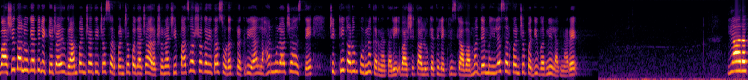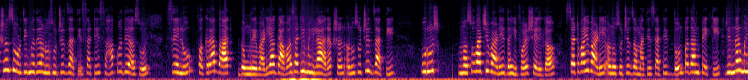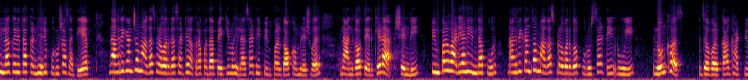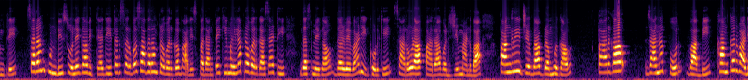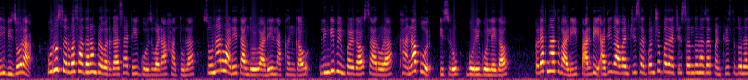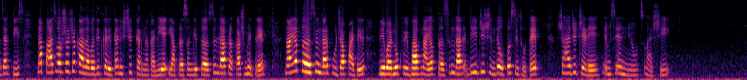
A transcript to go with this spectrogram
वाशी तालुक्यातील एक्केचाळीस ग्रामपंचायतीच्या सरपंच पदाच्या आरक्षणाची पाच वर्षाकरिता सोडत प्रक्रिया लहान मुलाच्या हस्ते चिठ्ठी काढून पूर्ण करण्यात आली. वाशी तालुक्यातील एकवीस गावांमध्ये महिला सरपंच पदी वर्णी लागणार आहे. या आरक्षण सोडतीमध्ये अनुसूचित जातीसाठी सहा पदे असून सेलू फकराबाद डोंगरेवाडी या गावासाठी महिला आरक्षण अनुसूचित जाती पुरुष मसोबाची वाडी दहिफळ शेलगाव सटवाई वाडी अनुसूचित जमातीसाठी दोन पदांपैकी जिन्नर महिलाकरिता कन्हेरी पुरुषासाठी आहे. नागरिकांच्या मागास प्रवर्गासाठी अकरा पदापैकी महिलांसाठी पिंपळगाव कमळेश्वर नांदगाव तेरखेडा शेंडी पिंपळवाडी आणि इंदापूर नागरिकांचा मागास प्रवर्ग पुरुषसाठी रुई लोणखस जवळका घाटपिंपरी सरमकुंडी सोनेगाव इत्यादी तर सर्वसाधारण प्रवर्ग बावीस पदांपैकी महिला प्रवर्गासाठी दसमेगाव दळवेवाडी घोडकी सारोळा पारा वडजी मांडवा पांगरी जेबा ब्रह्मगाव पारगाव जानकपूर वाबी खांकरवाडी विजोरा पुरुष सर्वसाधारण प्रवर्गासाठी गोजवडा हातोला सोनारवाडी तांदूळवाडी लाखनगाव लिंगी पिंपळगाव सारोळा खानापूर इसरूप बोरी गोलेगाव कडकनाथवाडी पारडी आदी गावांची सरपंच पदाची सन दोन हजार पंचवीस ते दोन हजार तीस या पाच वर्षाच्या कालावधीत करिता निश्चित करण्यात आली आहे. या प्रसंगी तहसीलदार प्रकाश म्हेत्रे नायब तहसीलदार पूजा पाटील निवडणूक विभाग नायब तहसीलदार डी जी शिंदे उपस्थित होते. Shahaji Chede M C N news Vashi.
